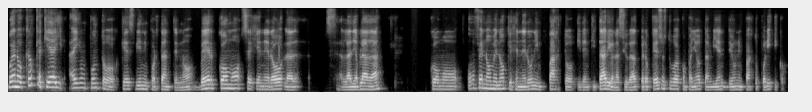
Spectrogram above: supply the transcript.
Bueno, creo que aquí hay, hay un punto que es bien importante, ¿no? Ver cómo se generó la, la diablada como un fenómeno que generó un impacto identitario en la ciudad, pero que eso estuvo acompañado también de un impacto político.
